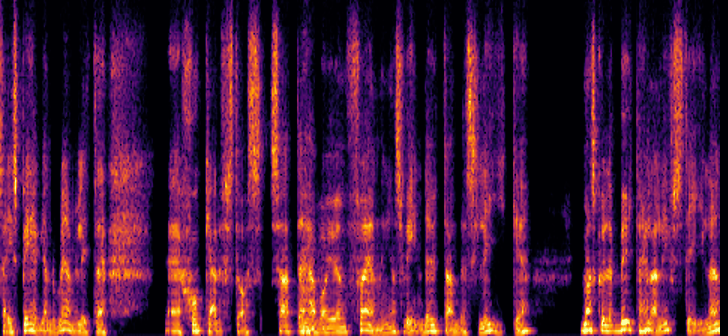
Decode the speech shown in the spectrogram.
sig i spegeln då blev de lite eh, chockade förstås. Så att det här Mm. var ju en förändringens vind utan dess like. Man skulle byta hela livsstilen,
